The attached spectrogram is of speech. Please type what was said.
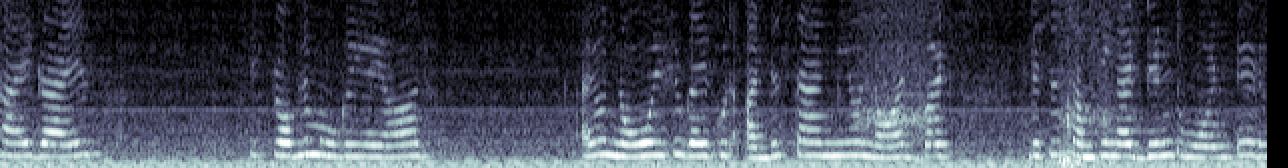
hi guys एक प्रॉब्लम हो गई है यार I don't know if you guys could understand me or not but this is something I didn't wanted.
